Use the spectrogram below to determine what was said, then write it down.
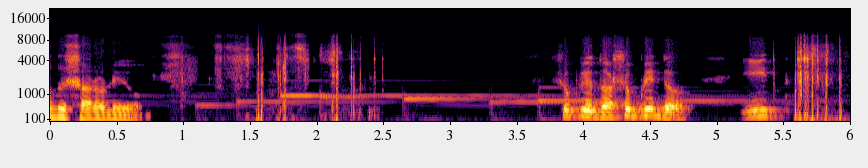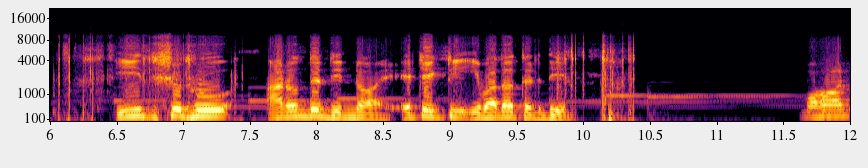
অনুসরণীয়। সুপ্রিয় দর্শকবৃন্দ, ঈদ ঈদ শুধু আনন্দের দিন নয়, এটি একটি ইবাদতের দিন। মহান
